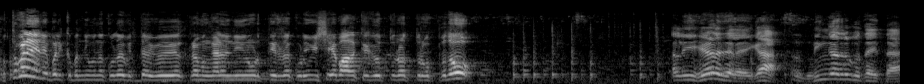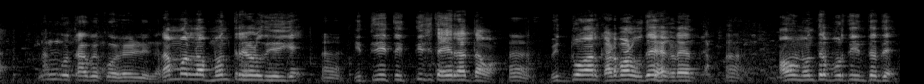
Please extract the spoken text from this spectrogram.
ಹೊತ್ತುಗಳೇ ಬಳಿಕ ಬಂದು ಬಂದಿವನ ಕುಲ ವಿತ್ತ ವಿಕ್ರಮಗಳನ್ನು ನೀವು ನೋಡ್ತಿರದ ಕುಡಿ ವಿಷಯ ಬಾಲಕಿಗೆ ಉತ್ತರ ಉತ್ತರ ಒಪ್ಪದು. ಅಲ್ಲಿ ಹೇಳಿದೆಲ್ಲ ಈಗ. ನಿಂಗಾದ್ರೂ ಗೊತ್ತಾಯ್ತಾ? ನಂಗೆ ಗೊತ್ತಾಗಬೇಕು ಹೇಳಲಿಲ್ಲ. ನಮ್ಮಲ್ಲ ಮಂತ್ರಿ ಹೇಳುದು ಹೀಗೆ. ಇತ್ತೀಚೆ ಇತ್ತೀಚೆ ತಯಾರಾದವ. ವಿದ್ವಾನ್ ಕಡಬಾಳ್ ಉದಯ ಹೆಗಡೆ ಅಂತ. ಅವನು ಮಂತ್ರ ಪೂರ್ತಿ ಇಂಥದ್ದೇ.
